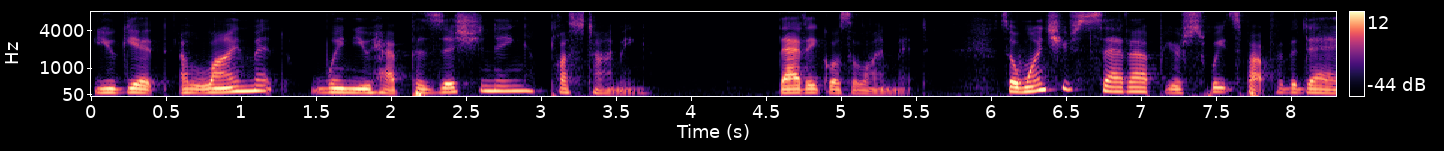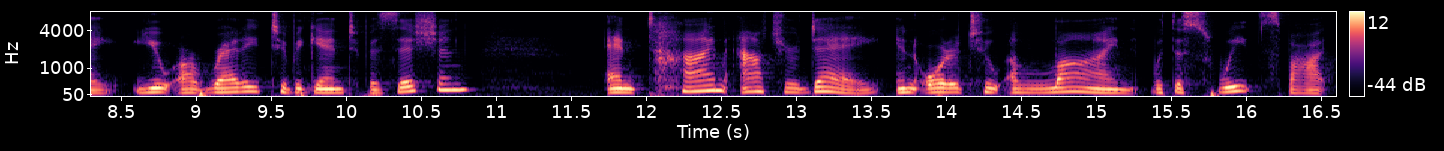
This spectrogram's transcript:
you get alignment when you have positioning plus timing. That equals alignment. So once you've set up your sweet spot for the day, you are ready to begin to position and time out your day in order to align with the sweet spot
